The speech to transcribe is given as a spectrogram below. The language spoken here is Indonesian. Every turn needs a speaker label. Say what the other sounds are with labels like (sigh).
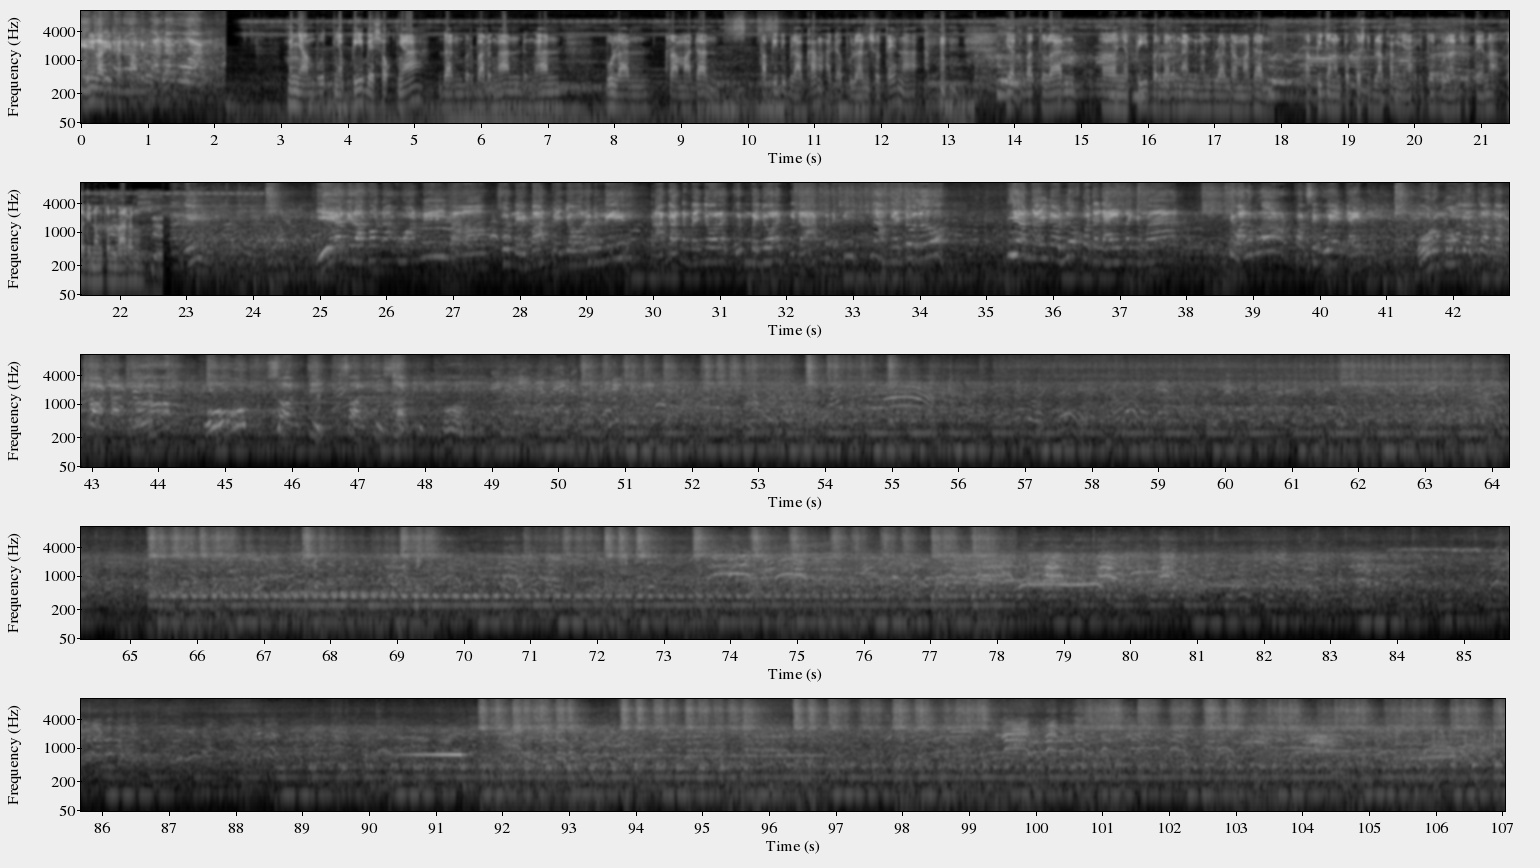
Speaker 1: ini lagi pesta
Speaker 2: menyambut nyepi besoknya dan berbarengan dengan bulan Ramadan. Tapi di belakang ada bulan Sutena. (laughs) Ya kebetulan uh, nyepi berbarengan dengan bulan Ramadan. Tapi jangan fokus di belakang ya itu bulan Sutena. Lagi nonton bareng
Speaker 1: นี่ละคนนะวันนี้อะส่วนในบ้านเป็นโยเลยวันนี้ปรากาศตั้งเป็นโยเลยชุนเป็นโยเลยกีดักมาจากที่น่าเกลีตโวแล้ยันในเราลืกมาจะใดตั้งกันมาที่ว่าลำลากปักเสียงเวียนใหญ่โอ้รมองยังกันนำข้าดาร์โอ้สันติสันติสันติโอ้ So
